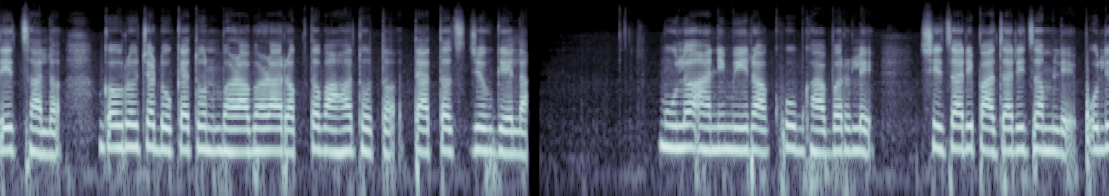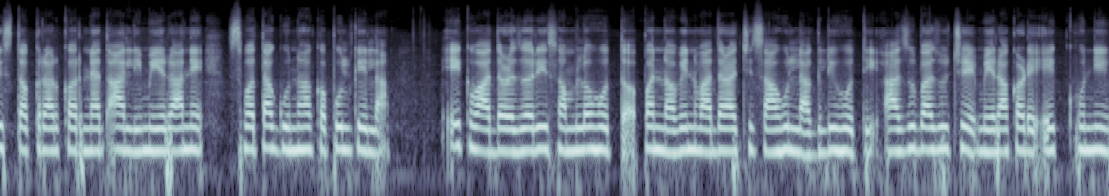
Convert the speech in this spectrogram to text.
तेच झालं. गौरवच्या डोक्यातून भळाभळा रक्त वाहत होतं. त्यातच जीव गेला. मुलं आणि मीरा खूप घाबरले. शेजारी पाजारी जमले. पोलीस तक्रार करण्यात आली. मीराने स्वतः गुन्हा कबूल केला. एक वादळ जरी संपलं होतं पण नवीन वादळाची चाहूल लागली होती. आजूबाजूचे मीराकडे एक खुनी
